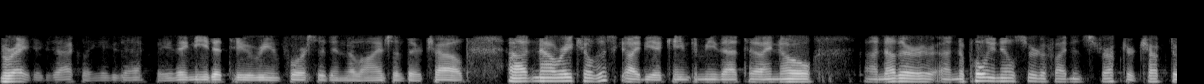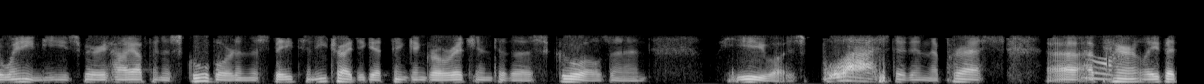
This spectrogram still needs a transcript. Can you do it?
Right, exactly, exactly. They need it to reinforce it in the lives of their child. Uh, now, Rachel, this idea came to me that uh, I know another uh, Napoleon Hill certified instructor, Chuck DeWayne. He's very high up in a school board in the States, and he tried to get Think and Grow Rich into the schools, and he was blasted in the press. Uh, oh. Apparently, the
